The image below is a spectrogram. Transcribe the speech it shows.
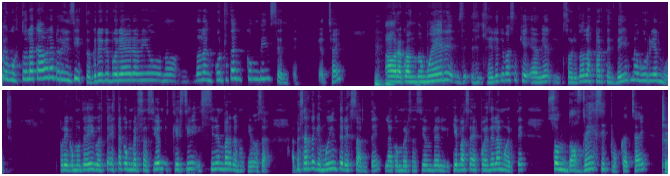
me gustó la cabra, pero insisto, creo que podría haber habido, no, no la encuentro tan convincente, ¿cachai? Ahora, cuando muere, s- s- ¿sabes lo que pasa? Es que había, sobre todo las partes de ellas me aburrían mucho. Porque como te digo, esta, esta conversación, que sí, sin embargo, que, o sea, a pesar de que es muy interesante la conversación del qué pasa después de la muerte, son dos veces, pues, ¿cachai? Sí.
